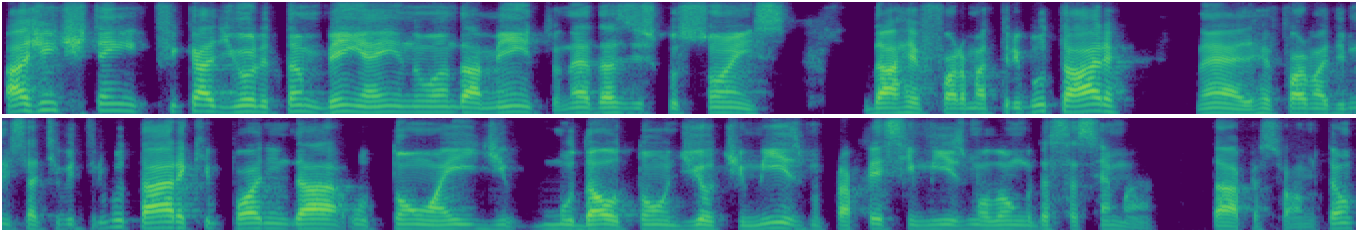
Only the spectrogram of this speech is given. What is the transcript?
A gente tem que ficar de olho também aí no andamento né, das discussões da reforma tributária, né, reforma administrativa e tributária, que podem dar o tom aí de mudar o tom de otimismo para pessimismo ao longo dessa semana. Tá, pessoal? Então,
